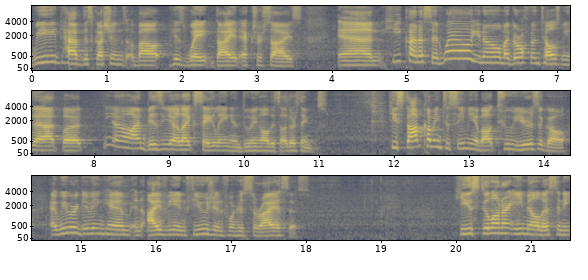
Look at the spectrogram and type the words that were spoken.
we'd have discussions about his weight, diet, exercise, and he kind of said, well, you know, my girlfriend tells me that, but, you know, I'm busy. I like sailing and doing all these other things. He stopped coming to see me about two years ago, and we were giving him an IV infusion for his psoriasis. He's still on our email list, and he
